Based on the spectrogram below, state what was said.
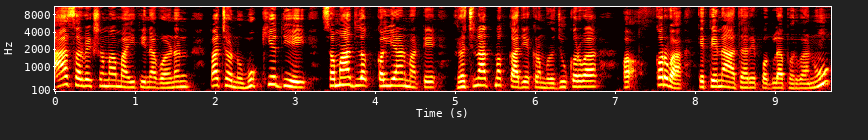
આ સર્વેક્ષણમાં માહિતીના વર્ણન પાછળનું મુખ્ય ધ્યેય સમાજ કલ્યાણ માટે રચનાત્મક કાર્યક્રમ રજૂ કરવા કરવા કે તેના આધારે પગલાં ભરવાનું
